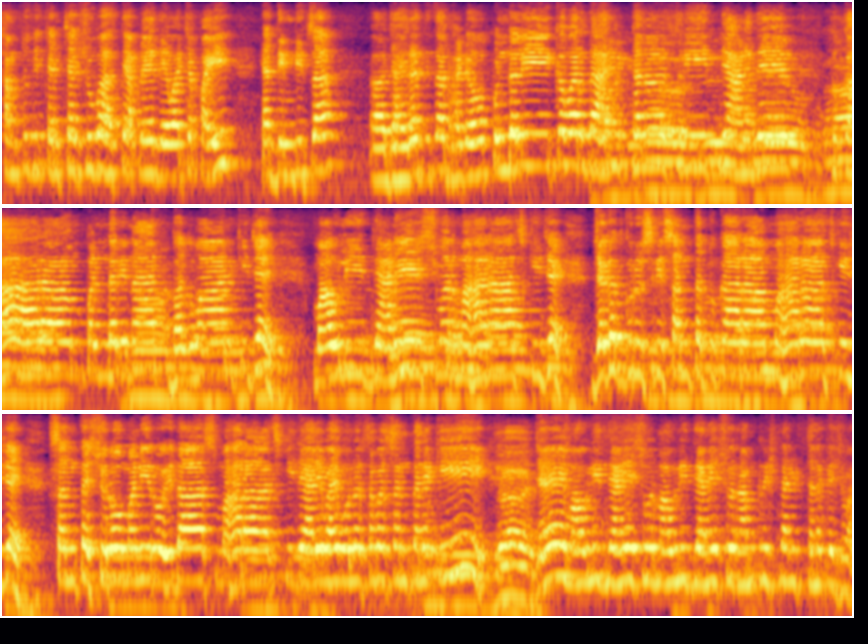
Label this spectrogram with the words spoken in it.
सांगतो की त्यांच्या शुभ हस्ते आपल्या देवाच्या पायी ह्या दिंडीचा जाहिरातीचा भाडव पुंडली कवरदा हरी विठ्ठल श्री ज्ञानदेव तुकाराम पंढरीनाथ भगवान की जय. माऊली ज्ञानेश्वर महाराज की जय. जगद्गुरु श्री संत तुकाराम महाराज की जय. संत शिरोमणी रोहिदास महाराज की जय. अरे भाई बोलो सब संतन की जय. जय. माऊली ज्ञानेश्वर माऊली ज्ञानेश्वर रामकृष्ण विठ्ठल केशवा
